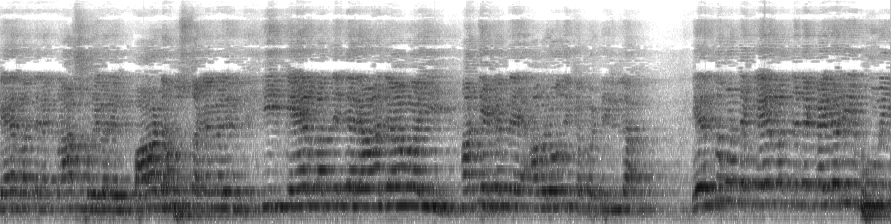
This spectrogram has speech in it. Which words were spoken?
കേരളത്തിലെ ക്ലാസ് മുറികളിൽ പാഠപുസ്തകങ്ങളിൽ ഈ കേരളത്തിന്റെ രാജാവായി അദ്ദേഹത്തെ അവരോധിക്കപ്പെട്ടില്ല. എന്തുകൊണ്ട് കേരളത്തിന്റെ കൈരളി ഭൂമിയിൽ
